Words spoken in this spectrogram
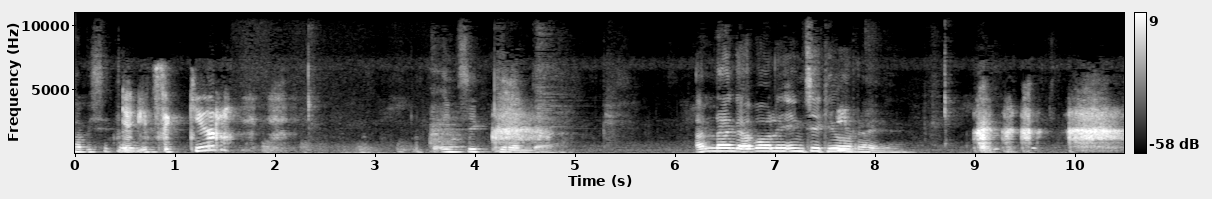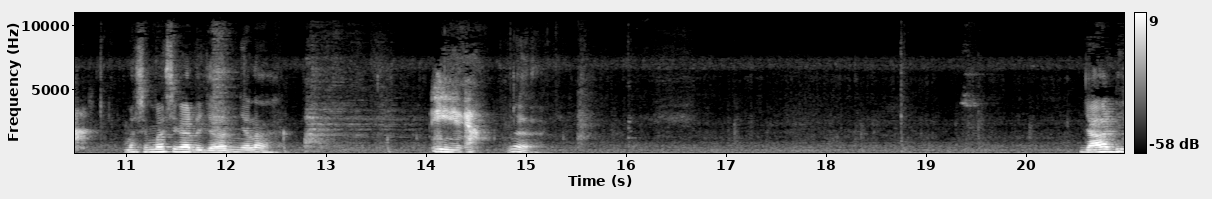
habis itu Jadi insecure. Insecure anda anda nggak boleh insecure eh. masing-masing ada jalannya lah Iya. nah jadi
